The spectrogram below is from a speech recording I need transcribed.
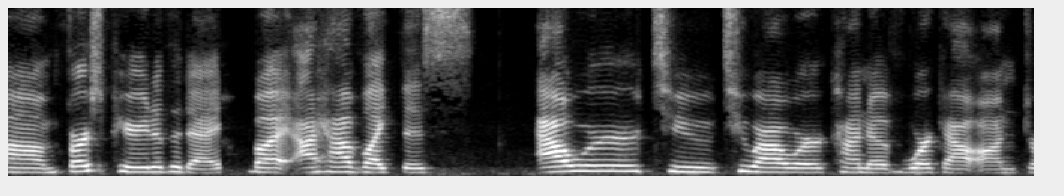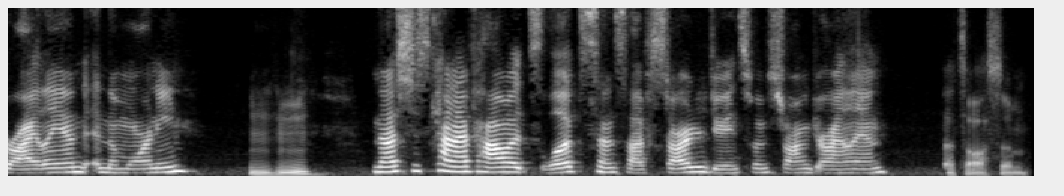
um, first period of the day, but I have like this hour to two hour kind of workout on dry land in the morning. Mm-hmm. And that's just kind of how it's looked since I've started doing Swim Strong Dryland. That's awesome.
